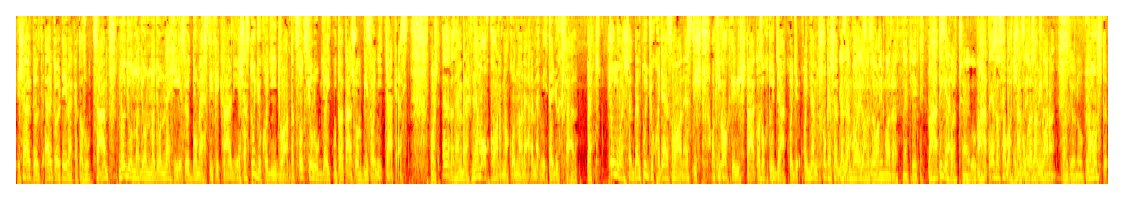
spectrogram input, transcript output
és eltölt, eltölt éveket az utcán, nagyon-nagyon-nagyon nehéz őt domestifikálni. És ezt tudjuk, hogy így van. Tehát szociológiai kutatások bizonyítják ezt. Most ezek az emberek nem akarnak onnan elmenni, tegyük fel. Mert csomó esetben tudjuk, hogy ez van. Ezt is, akik aktivisták, azok tudják, hogy, hogy nem sok esetben ez nem baj, ez az, ami maradt nekik. Na hát igen. Szabadságuk. Na hát ez a szabadságuk ez az, az ami maradt. Vagyonuk. Na most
